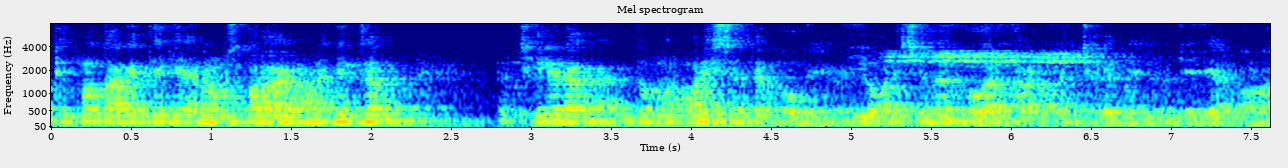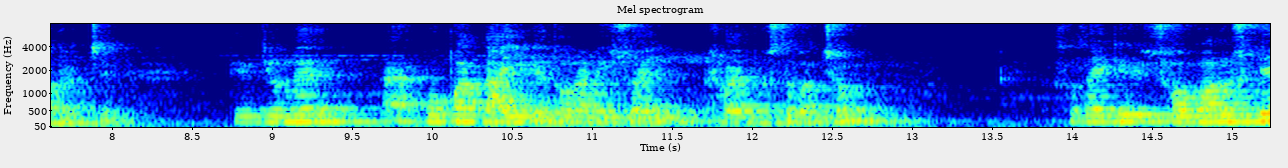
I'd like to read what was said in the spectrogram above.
ঠিকমতো আগে থেকে অ্যানাউন্স করা হয় না অনেক এক্সামে তো ছেলেরা একদম মানে অনিশ্চয়তে ভোগে। এই অনিশ্চয়তা ভোগের কারণে অনেক ছেলে মেয়ে কিন্তু কেরিয়ার বরবাদ হচ্ছে। এর জন্যে প্রপার দায়ীকে তোমরা নিশ্চয়ই সবাই বুঝতে পারছ। সোসাইটির সব মানুষকে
